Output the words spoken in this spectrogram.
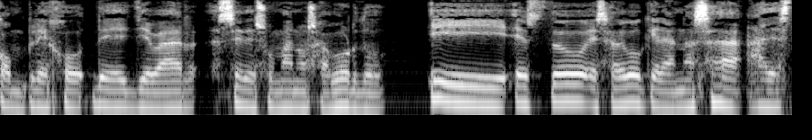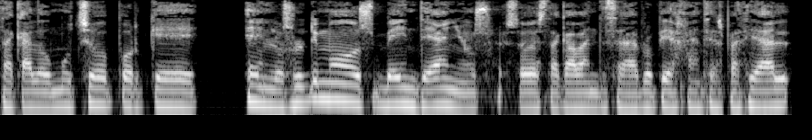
complejo de llevar seres humanos a bordo. Y esto es algo que la NASA ha destacado mucho porque en los últimos 20 años, esto destacaba antes de la propia Agencia Espacial,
